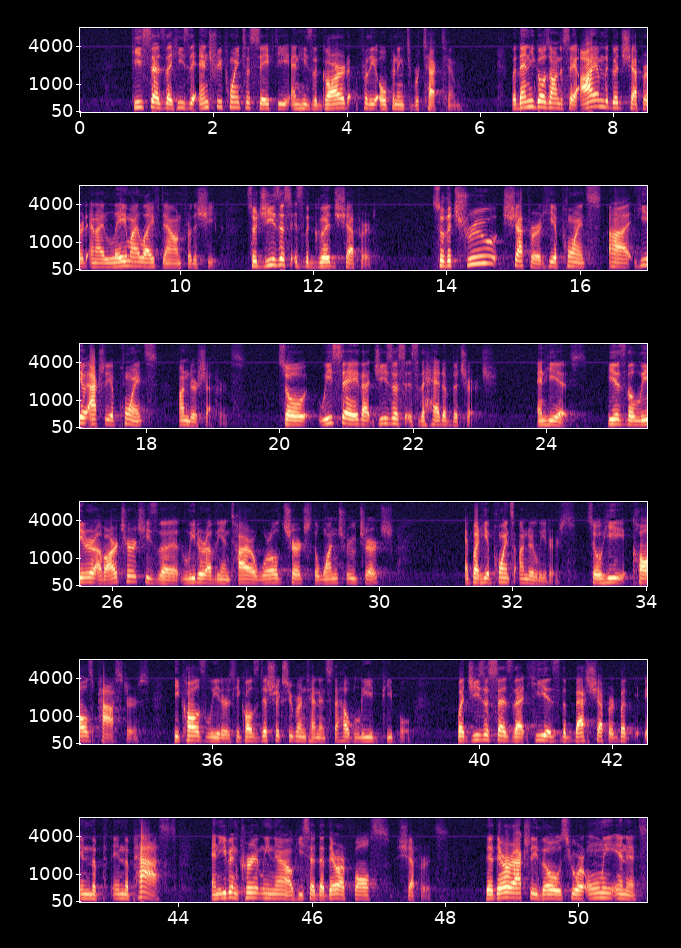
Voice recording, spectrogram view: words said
he says that he's the entry point to safety and he's the guard for the opening to protect him. But then he goes on to say, I am the good shepherd and I lay my life down for the sheep. So Jesus is the good shepherd. So the true shepherd, he appoints, uh, he actually appoints under shepherds. So we say that Jesus is the head of the church, and he is. He is the leader of our church. He's the leader of the entire world church, the one true church. Eh, but he appoints under leaders. So he calls pastors, he calls leaders, he calls district superintendents to help lead people. But Jesus says that he is the best shepherd. But in the, in the past, and even currently now, he said that there are false shepherds. That there are actually those who are only in it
